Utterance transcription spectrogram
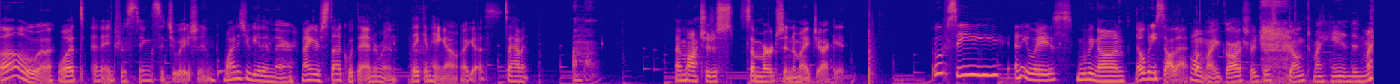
Oh. What an interesting situation. Why did you get in there? Now you're stuck with the Enderman. They can hang out, I guess. I haven't. Um, my matcha just submerged into my jacket. Oopsie. Anyways, moving on. Nobody saw that. Oh my gosh, I just dunked my hand in my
